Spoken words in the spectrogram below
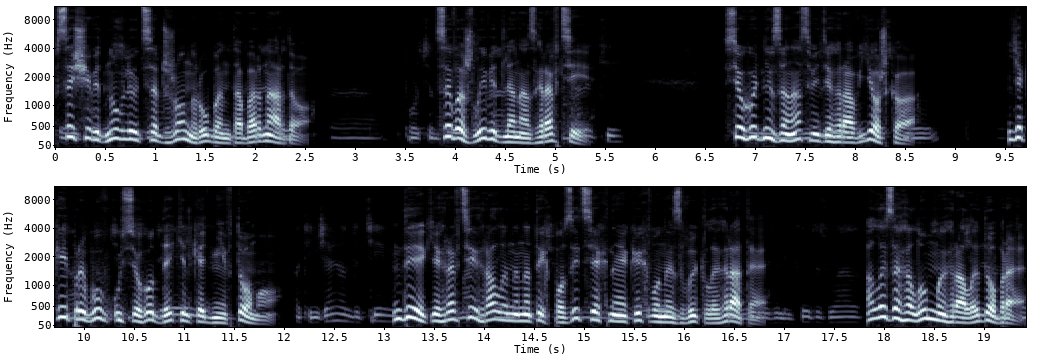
Все ще відновлюються Джон, Рубен та Бернардо. Це важливі для нас гравці. Сьогодні за нас відіграв Йошко, який прибув усього декілька днів тому. Деякі гравці грали не на тих позиціях, на яких вони звикли грати. Але загалом ми грали добре.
